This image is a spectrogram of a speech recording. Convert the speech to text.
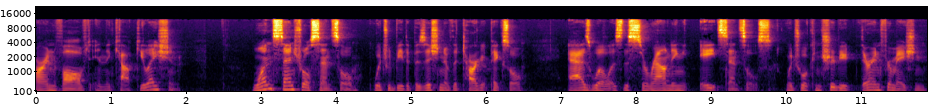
are involved in the calculation. One central sensor, which would be the position of the target pixel, as well as the surrounding eight sensels, which will contribute their information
